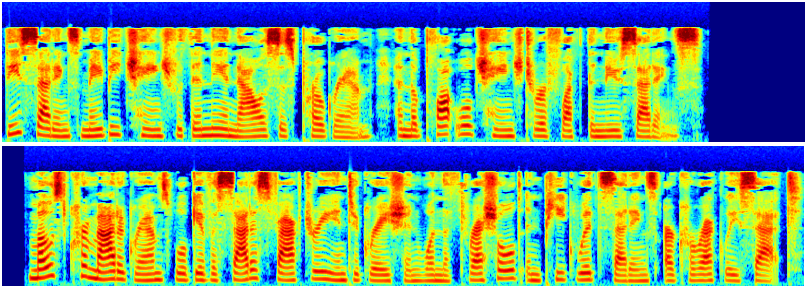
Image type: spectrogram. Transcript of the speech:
these settings may be changed within the analysis program and the plot will change to reflect the new settings. Most chromatograms will give a satisfactory integration when the threshold and peak width settings are correctly set.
